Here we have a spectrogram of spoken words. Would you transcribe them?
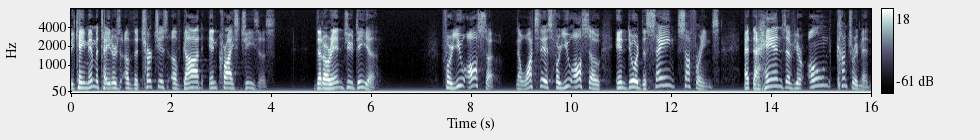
became imitators of the churches of God in Christ Jesus that are in Judea. For you also, now watch this, for you also endured the same sufferings at the hands of your own countrymen,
